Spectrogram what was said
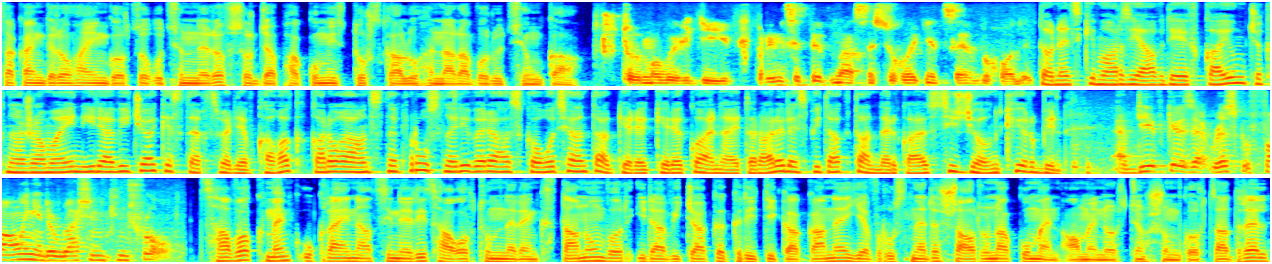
սակայն գրոհային գործողություններով շրջափակումից դուրս գալու հնարավորություն կա։ Штурмових дій. В принципі, в нас на сьогодні це виходить։ Դոնեցկի մարզի Ավդիևկայում ճգնաժամային իրավիճակ է ստեղծվել եւ քաղաքը կարող է անցնել ռուսների վերահսկողության տակ։ Երեք երեկոյան հայտարարել է Սպիտակ տան ներկայացուցիչ Ջոն Քիրբին։. Ցավոք մենք ուկրաինացիներից հաղորդումներ ենք ստանում, որ իրավիճակը կրիտիկական է եւ ռուսները շարունակում են ամեն օր ճնշում գործադրել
